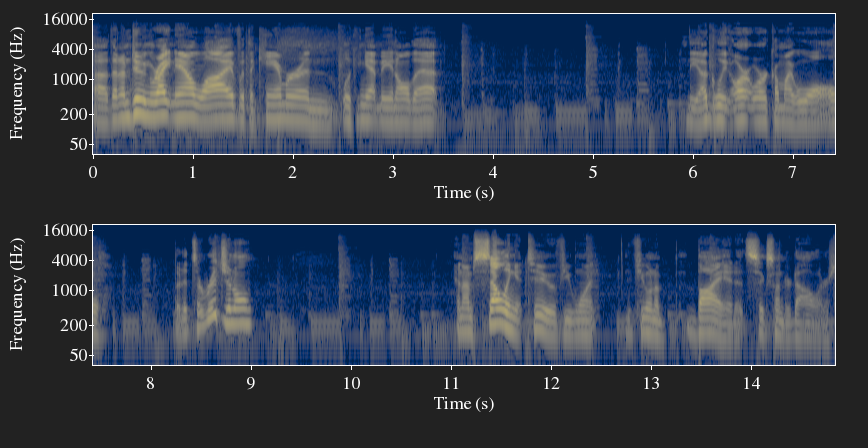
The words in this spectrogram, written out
uh, that I'm doing right now live with the camera and looking at me and all that the ugly artwork on my wall, but it's original. And I'm selling it too if you want if you want to buy it at $600.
